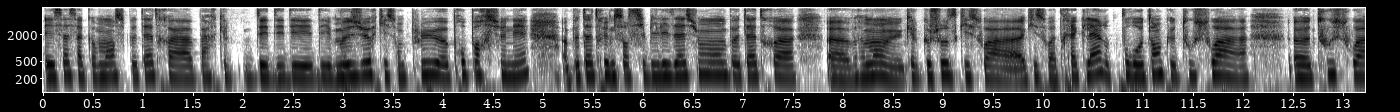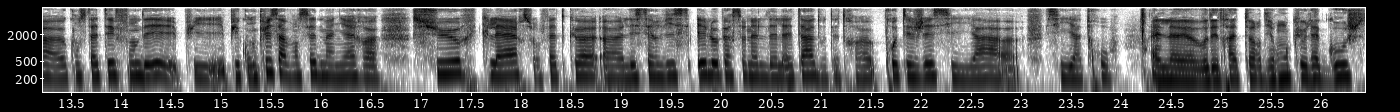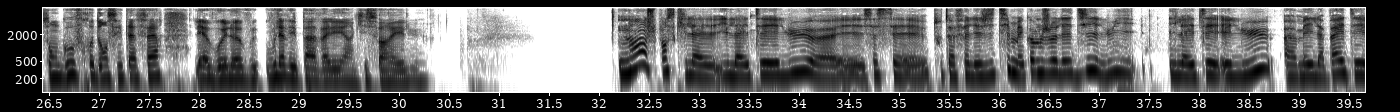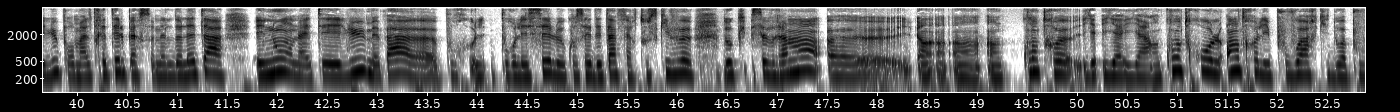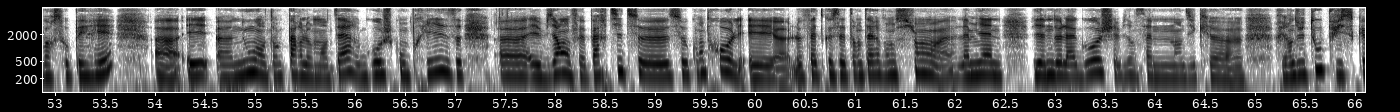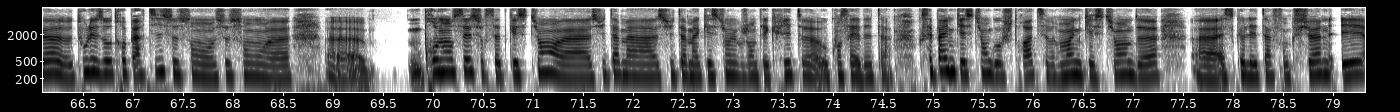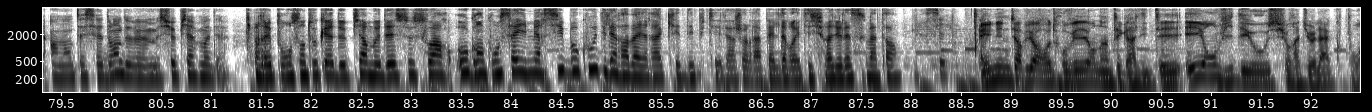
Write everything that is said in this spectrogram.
et ça, ça commence peut-être par des, mesures qui sont plus proportionnées, peut-être une sensibilisation, peut-être vraiment quelque chose qui soit, très clair, pour autant que tout soit, constaté, fondé, et puis, qu'on puisse avancer de manière sûre, claire, sur le fait que les services et le personnel de l'État doivent être protégés s'il y a trop. Vos détracteurs diront que la gauche s'engouffre dans cette affaire. Léa vous ne l'avez pas avalé hein, qu'il soit réélu non, je pense qu'il a, été élu et ça c'est tout à fait légitime. Mais comme je l'ai dit, lui, il a été élu, euh, mais il n'a pas été élu pour maltraiter le personnel de l'État. Et nous, on a été élus, mais pas euh, pour, laisser le Conseil d'État faire tout ce qu'il veut. Donc c'est vraiment euh, un, contre. Il y, a un contrôle entre les pouvoirs qui doit pouvoir s'opérer. et nous, en tant que parlementaires, gauche comprise, eh bien, on fait partie de ce contrôle. Et le fait que cette intervention, la mienne, vienne de la gauche, eh bien, ça n'indique rien du tout, puisque tous les autres partis se sont se sont euh, euh, prononcés sur cette question euh, suite à ma suite à ma question urgente écrite au Conseil d'État. Donc c'est pas une question gauche-droite, c'est vraiment une question de est-ce que l'État fonctionne et un antécédent de Monsieur Pierre Maudet. Réponse en tout cas de Pierre Maudet ce soir au Grand Conseil. Merci beaucoup Dilera Bayrak, député vert, je le rappelle, d'avoir été sur Radio Lac ce matin. Merci. Et une interview à retrouver en intégralité et en vidéo sur radiolac.ca.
